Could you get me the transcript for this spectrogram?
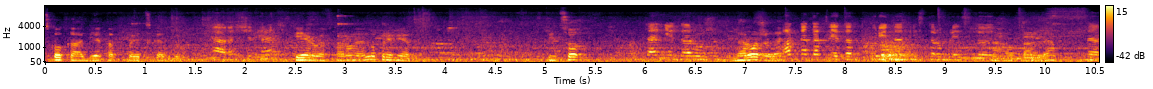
Сколько объектов поискать будет? А, рассчитать? Первое, второе, ну примерно. 500 Да нет, дороже. дороже, да? Одна котлета куриная 300 рублей стоит. А, вот так, да? Да.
